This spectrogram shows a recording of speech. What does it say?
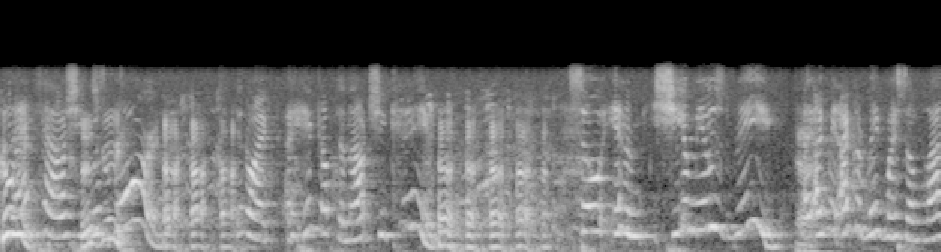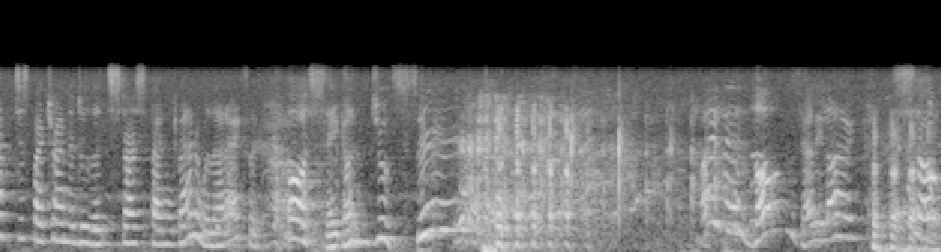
that's how she That's was Googie. born. You know, I, I hiccuped and out she came. So it, she amused me. Yeah. I, I mean, I could make myself laugh just by trying to do the Star Spangled Banner with that accent. Oh, say, can't you see? By the long Sally line. So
